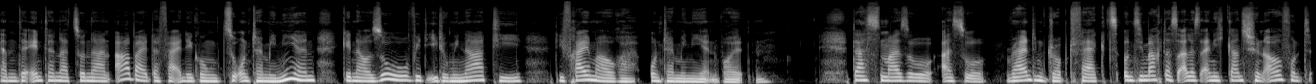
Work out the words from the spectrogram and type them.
ähm, der Internationalen Arbeitervereinigung zu unterminieren, genauso wie die Illuminati die Freimaurer unterminieren wollten. Das mal so also random dropped facts. Und sie macht das alles eigentlich ganz schön auf und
